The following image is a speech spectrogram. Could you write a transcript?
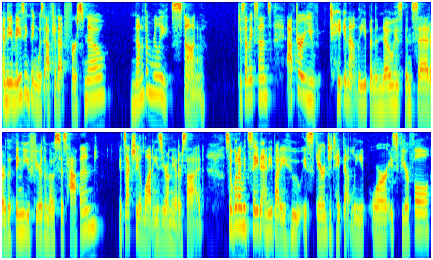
And the amazing thing was after that first no, none of them really stung. Does that make sense? After you've taken that leap and the no has been said or the thing you fear the most has happened, it's actually a lot easier on the other side. So, what I would say to anybody who is scared to take that leap or is fearful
